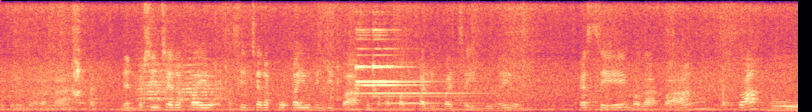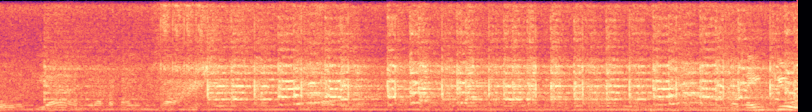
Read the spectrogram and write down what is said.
Pedro Maracan. Then pasensya na kayo, pasensya na po kayo, hindi pa ako makapagpalipad sa inyo ngayon kasi wala pang sahod. Yan, wala pa tayong sahod. So, thank you.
